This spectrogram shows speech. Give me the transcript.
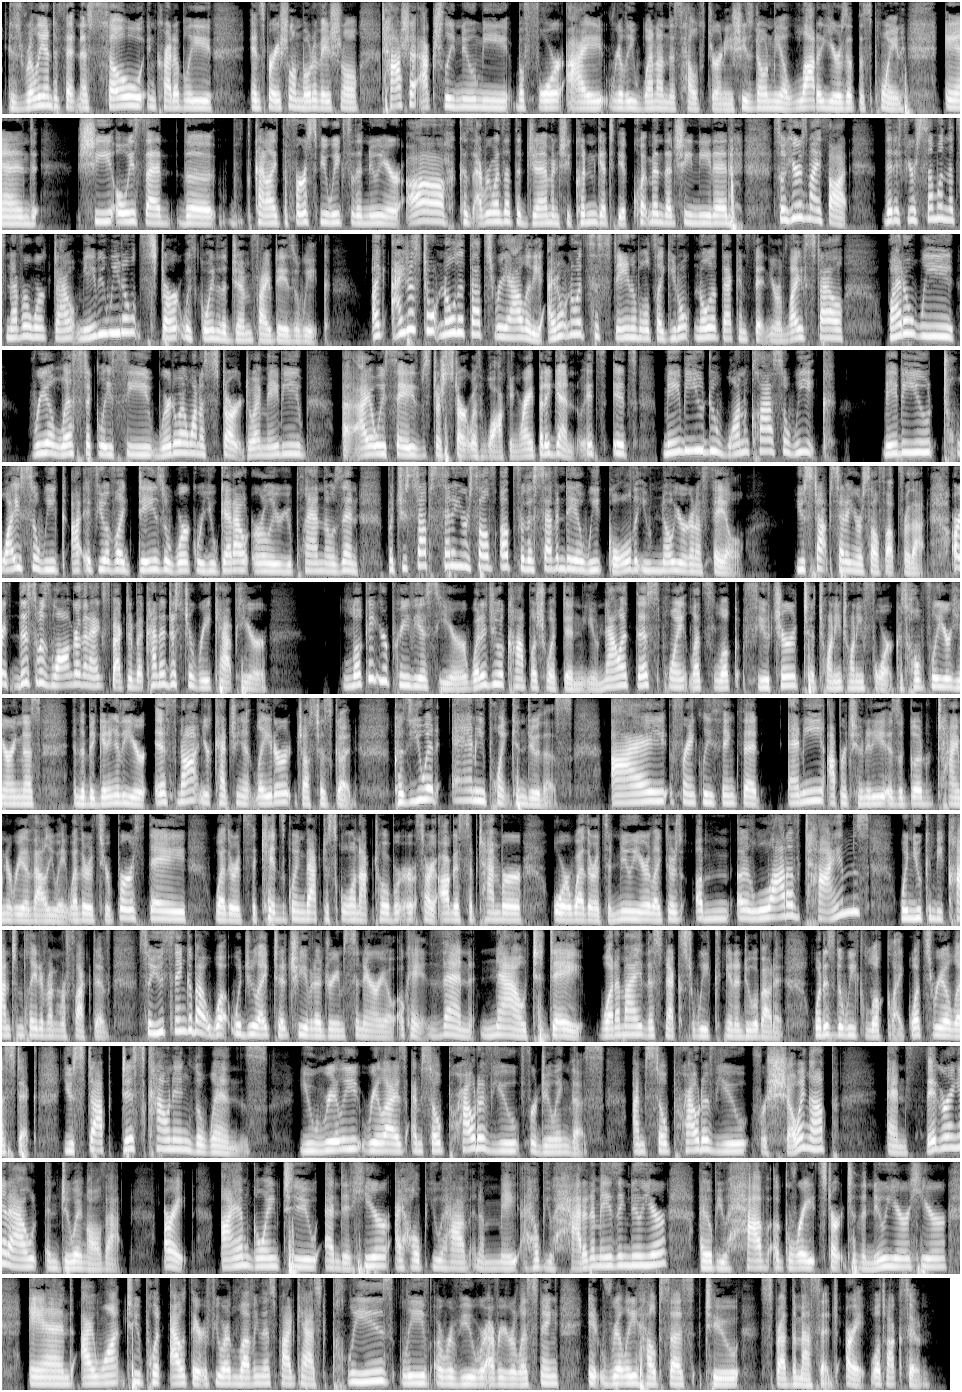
is really into fitness, so incredibly inspirational and motivational. Tasha actually knew me before I really went on this health journey. She's known me a lot of years at this point, And she always said the kind of like the first few weeks of the new year, ah, oh, because everyone's at the gym and she couldn't get to the equipment that she needed. So here's my thought that if you're someone that's never worked out, maybe we don't start with going to the gym five days a week. Like, I just don't know that that's reality. I don't know it's sustainable. It's like you don't know that that can fit in your lifestyle. Why don't we realistically see where do I want to start? Do I maybe I always say just start with walking, right? But again, it's it's maybe you do one class a week. Maybe you twice a week uh, if you have like days of work where you get out earlier, you plan those in, but you stop setting yourself up for the 7 day a week goal that you know you're going to fail. You stop setting yourself up for that. All right, this was longer than I expected, but kind of just to recap here look at your previous year. What did you accomplish? What didn't you? Now, at this point, let's look future to 2024 because hopefully you're hearing this in the beginning of the year. If not, you're catching it later, just as good because you at any point can do this. I frankly think that any opportunity is a good time to reevaluate, whether it's your birthday, whether it's the kids going back to school in October, or, sorry, August, September, or whether it's a new year. Like there's a, a lot of times when you can be contemplative and reflective. So you think about what would you like to achieve in a dream scenario? Okay, then, now, today, what am I this next week going to do about it? What does the week look like? What's realistic? You stop discounting the wins you really realize I'm so proud of you for doing this. I'm so proud of you for showing up and figuring it out and doing all that. All right, I am going to end it here. I hope you have an amazing I hope you had an amazing new year. I hope you have a great start to the new year here. And I want to put out there if you are loving this podcast, please leave a review wherever you're listening. It really helps us to spread the message. All right, we'll talk soon.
